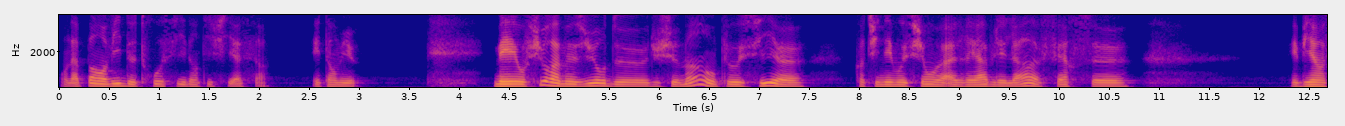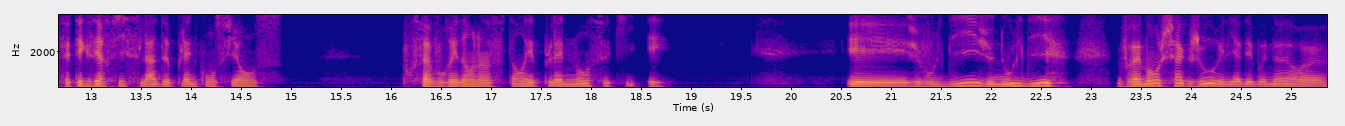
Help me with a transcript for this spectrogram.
on n'a pas envie de trop s'identifier à ça. Et tant mieux. Mais au fur et à mesure du chemin, on peut aussi, euh, quand une émotion agréable est là, faire ce, eh bien, cet exercice-là de pleine conscience pour savourer dans l'instant et pleinement ce qui est. Et je vous le dis, je nous le dis, vraiment chaque jour il y a des bonheurs euh,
